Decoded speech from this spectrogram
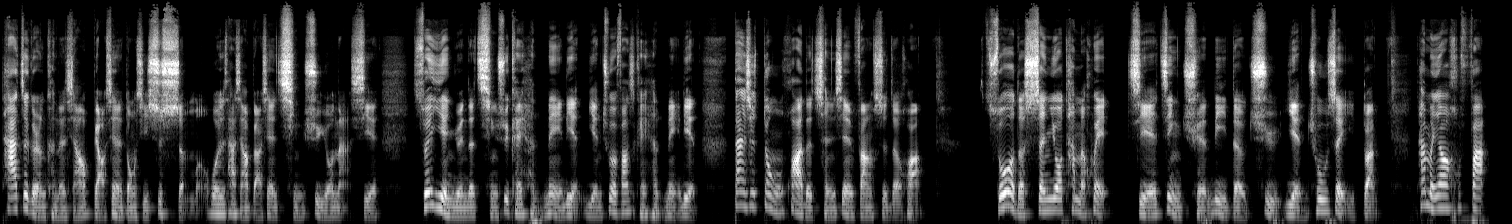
他这个人可能想要表现的东西是什么，或者是他想要表现的情绪有哪些。所以演员的情绪可以很内敛，演出的方式可以很内敛，但是动画的呈现方式的话，所有的声优他们会竭尽全力的去演出这一段。他们要花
